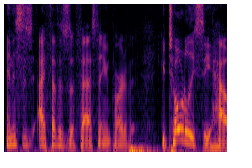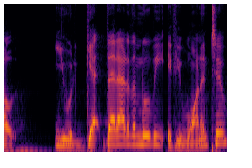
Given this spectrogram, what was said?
and this is, I thought this was a fascinating part of it. You could totally see how you would get that out of the movie if you wanted to.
